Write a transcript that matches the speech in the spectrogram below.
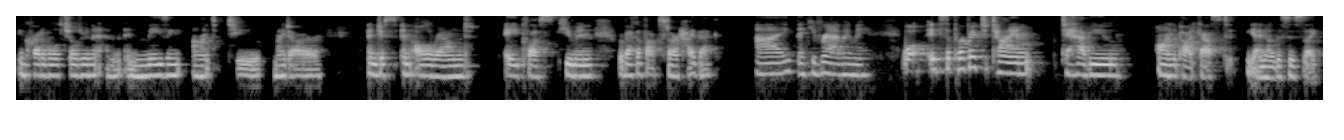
incredible children, and an amazing aunt to my daughter and just an all around A plus human. Rebecca Fox Starr. Hi, Beck. Hi, thank you for having me. Well, it's the perfect time to have you on the podcast. Yeah, I know this is like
